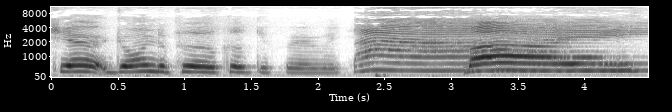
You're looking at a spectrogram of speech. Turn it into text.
share, join the Pillow Cookie Fairy. Bye! Bye.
